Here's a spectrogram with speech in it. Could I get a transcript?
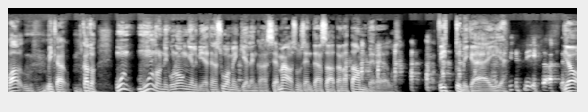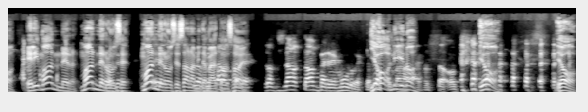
val, mikä, kato, mun, mulla on niin kuin ongelmia tämän suomen kielen kanssa ja mä asun sentään saatana Tampereella. Vittu mikä äijä. Niin Joo, eli manner, manner on se, manner on se sana, mitä mä taas haen. Tampereen murre. Joo, niin on. Joo, joo.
